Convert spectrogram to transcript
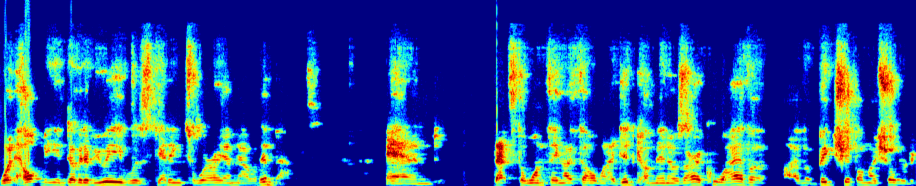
what helped me in WWE was getting to where I am now with Impact, and that's the one thing I felt when I did come in. I was all right, cool. I have a I have a big chip on my shoulder to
